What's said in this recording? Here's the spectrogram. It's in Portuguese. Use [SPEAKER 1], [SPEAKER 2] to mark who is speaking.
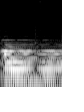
[SPEAKER 1] Música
